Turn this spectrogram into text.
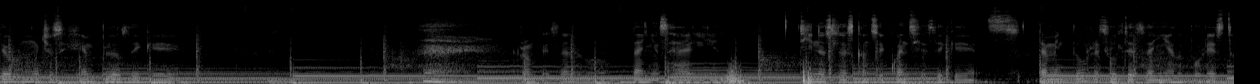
Luego muchos ejemplos de que rompes algo, dañas a alguien, tienes las consecuencias de que también tú resultes dañado por esto.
